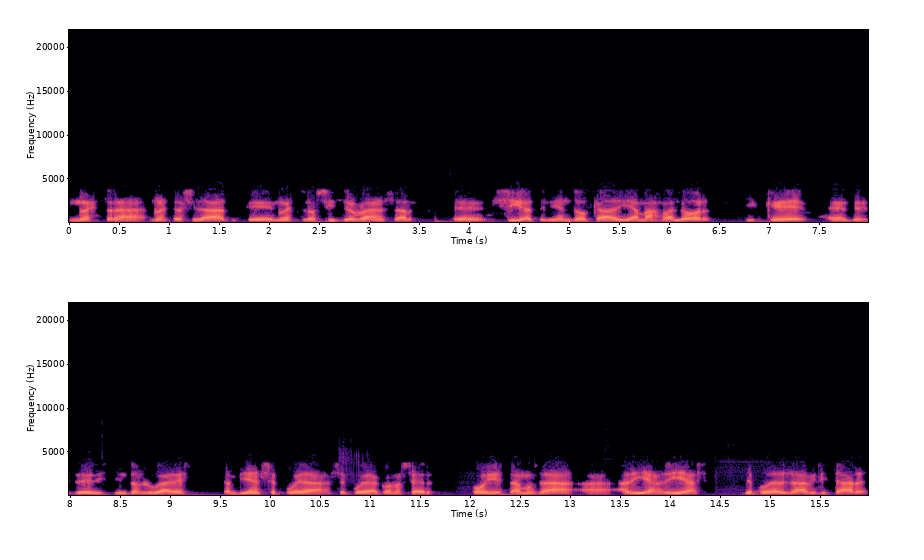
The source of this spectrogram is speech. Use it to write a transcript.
nuestra nuestra ciudad, que nuestro sitio Ransar eh, siga teniendo cada día más valor y que eh, desde distintos lugares también se pueda se pueda conocer. Hoy estamos ya a, días días de poder ya habilitar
